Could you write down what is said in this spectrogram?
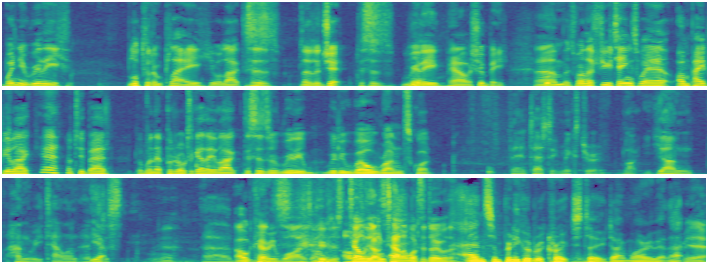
when you really looked at them play, you were like, this is they're legit. This is really how it should be. Um, it's one of the few teams where on paper you're like, yeah, not too bad. But when they put it all together, you're like, this is a really, really well run squad. fantastic mixture of like young, hungry talent and Yeah. just uh, Old very cunts wise. who old- just old tell young talent what to do with it. And some pretty good recruits, too. Don't worry about that. Yeah,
